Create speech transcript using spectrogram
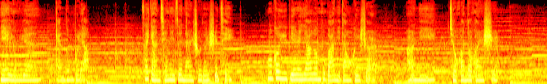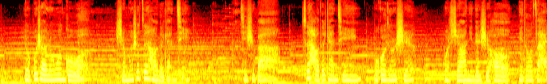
你也永远感动不了。在感情里最难受的事情，莫过于别人压根不把你当回事儿，而你却患得患失。有不少人问过我。什么是最好的感情？其实吧，最好的感情不过就是我需要你的时候你都在。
